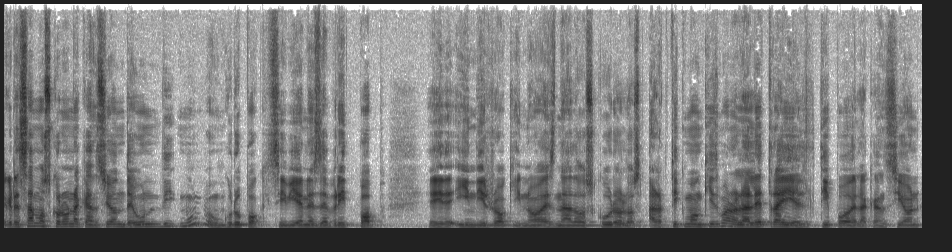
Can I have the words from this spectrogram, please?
Regresamos con una canción de un, grupo que si bien es de Britpop, eh, de indie rock y no es nada oscuro, los Arctic Monkeys. Bueno, la letra y el tipo de la canción,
